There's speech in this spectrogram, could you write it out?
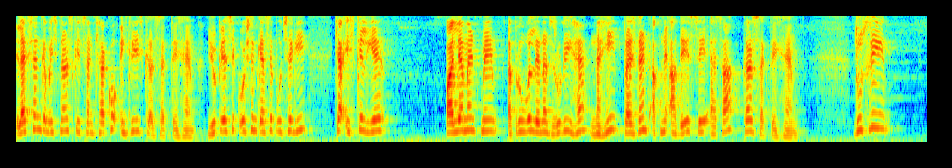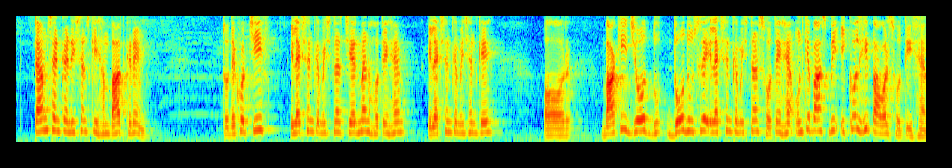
इलेक्शन कमिश्नर्स की संख्या को इंक्रीज कर सकते हैं। यूपीएससी क्वेश्चन कैसे पूछेगी? क्या इसके लिए पार्लियामेंट में अप्रूवल लेना ज़रूरी है? नहीं, प्रेसिडेंट अपने आदेश से ऐसा कर सकते हैं। दूसरी टर्म्स एंड कंडीशंस की हम बात करें तो देखो चीफ इलेक्शन कमिश्नर चेयरमैन होते हैं इलेक्शन कमीशन के, और बाकी जो दो दूसरे इलेक्शन कमिश्नर्स होते हैं, उनके पास भी इक्वल ही पावर्स होती हैं।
